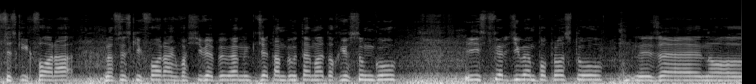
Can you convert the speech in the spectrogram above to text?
wszystkich fora, na wszystkich forach właściwie byłem, gdzie tam był temat o Hyosungu i stwierdziłem po prostu, że no,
